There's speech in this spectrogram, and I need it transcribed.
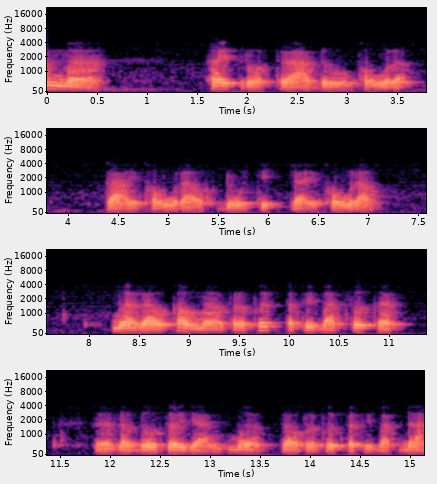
นมาให้ตรวจตราดูของกายของเรา ดูจิตใจของเรา เมื่อเราเข้ามาประพฤติปฏิบัติฝึกหัดเราดูตัวอย่างเมื่อเราประพฤติปฏิบัติได้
